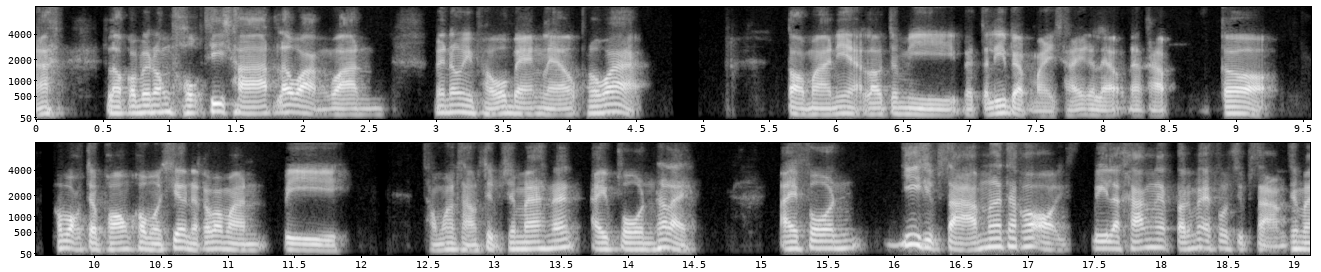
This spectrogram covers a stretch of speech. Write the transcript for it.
นะ เราก็ไม่ต้องพกที่ชาร์จระหว่างวัน ไม่ต้องมี power bank แล้ว เพราะว่าต่อมาเนี่ยเราจะมีแบตเตอรี่แบบใหม่ใช้กันแล้วนะครับ ก็เขาบอกจะพร้อม commercial เนี่ยก็ประมาณปี 2030 ใช่ไหมนั้น iPhone เท่าไหร่ iPhone 23นะถ้าเขาออกปีละครั้งเนี่ยตอนนี้เป็น iPhone 13 ใช่ไหม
